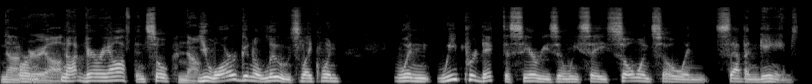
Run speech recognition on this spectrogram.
not very often. Not very often. So no, you are going to lose. Like when when we predict a series and we say so and so in seven games,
